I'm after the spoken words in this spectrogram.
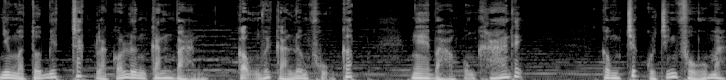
nhưng mà tôi biết chắc là có lương căn bản, cộng với cả lương phụ cấp. Nghe bảo cũng khá đấy. Công chức của chính phủ mà.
